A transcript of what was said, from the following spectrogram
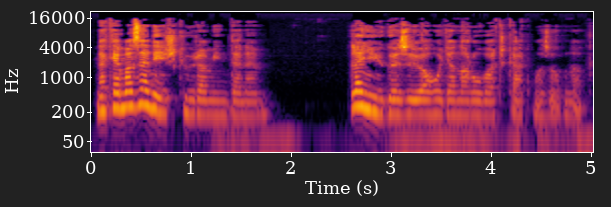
nekem a zenés kűr a mindenem. Lenyűgöző, ahogyan a lovacskák mozognak.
